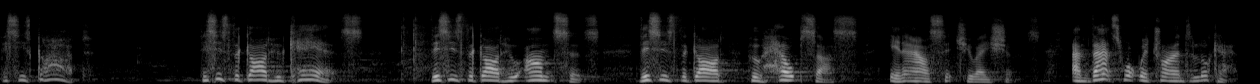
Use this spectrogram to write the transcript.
This is God. This is the God who cares. This is the God who answers. This is the God who helps us in our situations. And that's what we're trying to look at.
